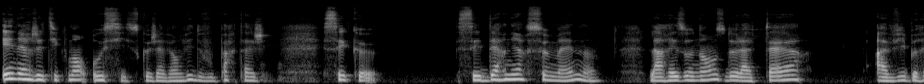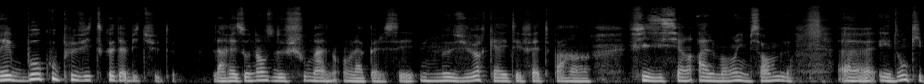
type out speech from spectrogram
Énergétiquement aussi, ce que j'avais envie de vous partager, c'est que ces dernières semaines, la résonance de la Terre a vibré beaucoup plus vite que d'habitude. La résonance de Schumann, on l'appelle. C'est une mesure qui a été faite par un physicien allemand, il me semble. Euh, et donc,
